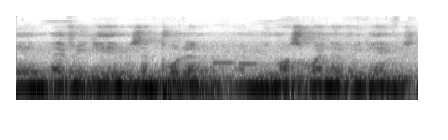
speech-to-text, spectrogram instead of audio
um, every game is important and we must win every game. So.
